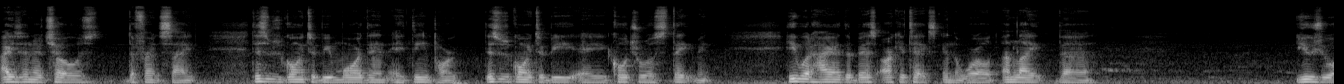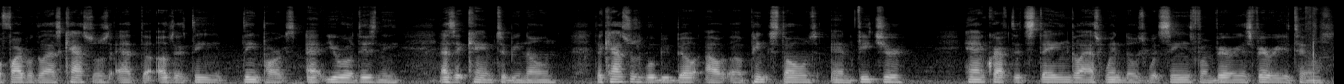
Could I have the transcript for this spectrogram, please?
Eisner chose the French site. This was going to be more than a theme park. This was going to be a cultural statement. He would hire the best architects in the world, unlike the usual fiberglass castles at the other theme theme parks at Euro Disney as it came to be known. The castles will be built out of pink stones and feature handcrafted stained glass windows with scenes from various fairy tales.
